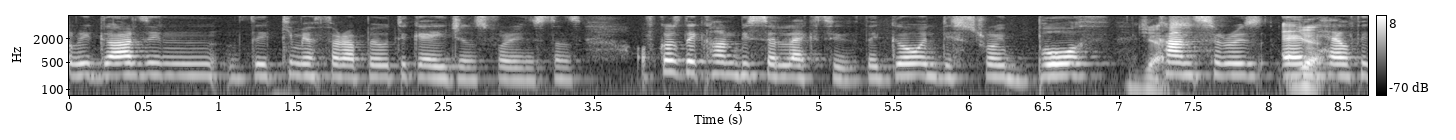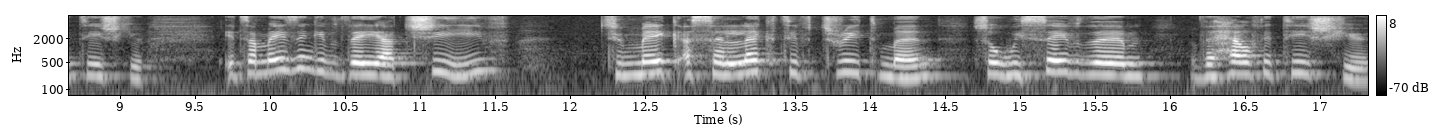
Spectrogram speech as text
regarding the chemotherapeutic agents, for instance. Of course, they can't be selective. They go and destroy both yes. cancerous and yeah. healthy tissue. It's amazing if they achieve to make a selective treatment so we save the the healthy tissue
